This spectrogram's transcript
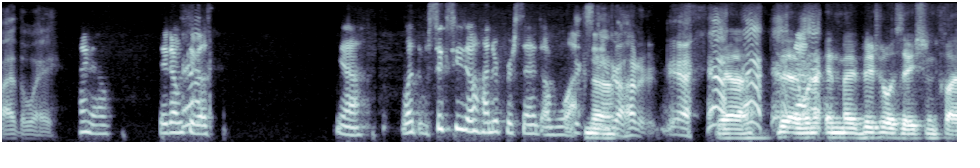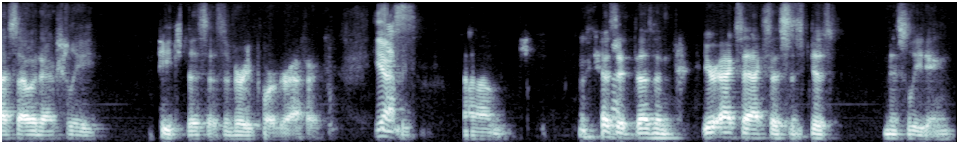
by the way. I know. They don't give us. Yeah, what, 60 to 100% of what? Sixty No. to hundred, yeah. Yeah, the- when I- in my visualization class, I would actually teach this as a very poor graphic. Yes, um, Because it doesn't, your x-axis is just misleading.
